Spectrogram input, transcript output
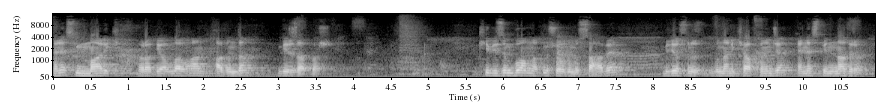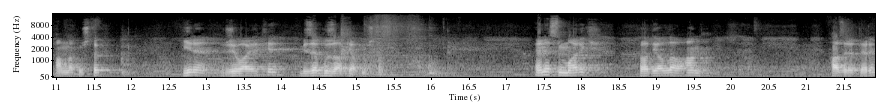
Enes bin Malik radıyallahu an adında bir zat var. Ki bizim bu anlatmış olduğumuz sahabe biliyorsunuz bundan iki hafta önce Enes bin Nadır'ı anlatmıştık. Yine rivayeti bize bu zat yapmıştı. Enes Malik radıyallahu anh hazretleri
